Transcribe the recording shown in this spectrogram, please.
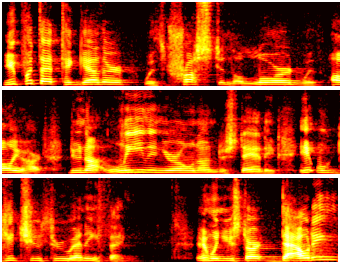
You put that together with trust in the Lord with all your heart. Do not lean in your own understanding. It will get you through anything. And when you start doubting,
